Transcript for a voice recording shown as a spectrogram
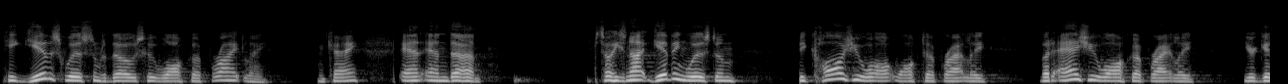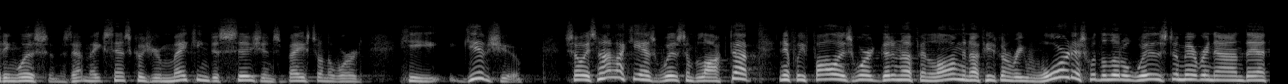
He gives wisdom to those who walk uprightly. Okay? And, and uh, so he's not giving wisdom because you walked uprightly, but as you walk uprightly, you're getting wisdom. Does that make sense? Because you're making decisions based on the word he gives you. So it's not like he has wisdom locked up. And if we follow his word good enough and long enough, he's going to reward us with a little wisdom every now and then.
